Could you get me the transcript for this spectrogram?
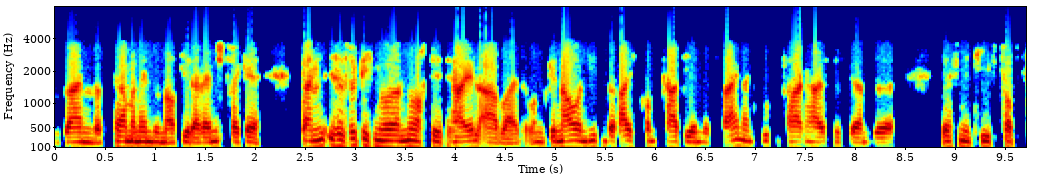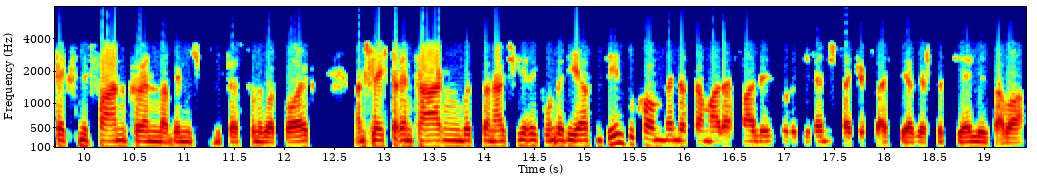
zu sein das permanent und auf jeder Rennstrecke, dann ist es wirklich nur, nur noch Detailarbeit. Und genau in diesem Bereich kommt KTM jetzt rein. An guten Tagen heißt es, werden sie definitiv Top 6 mitfahren können. Da bin ich fest von überzeugt. An schlechteren Tagen wird es dann halt schwierig, unter die ersten zehn zu kommen, wenn das da mal der Fall ist oder die Rennstrecke vielleicht sehr, sehr speziell ist. Aber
